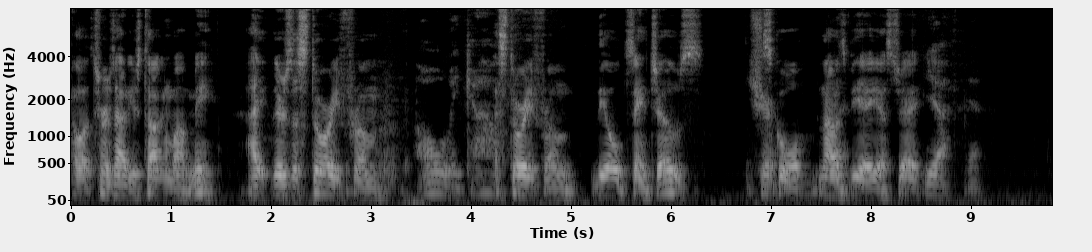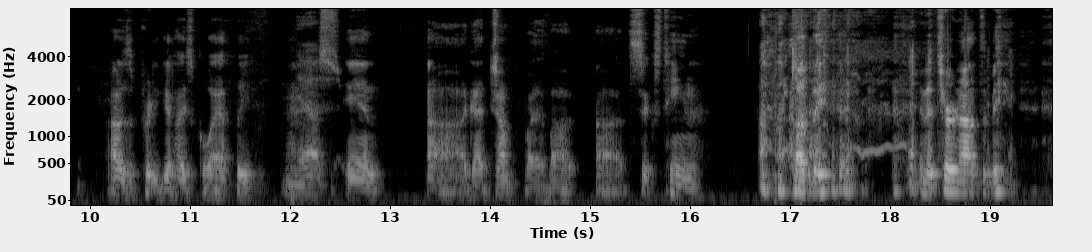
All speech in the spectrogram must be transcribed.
Oh, it turns out he was talking about me. I there's a story from Holy cow! a story from the old St. Joe's Sure. school. Now it's VASJ. Yeah, yeah. I was a pretty good high school athlete, Yes. and uh, I got jumped by about uh, 16 Oh my of the, and it turned out to be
